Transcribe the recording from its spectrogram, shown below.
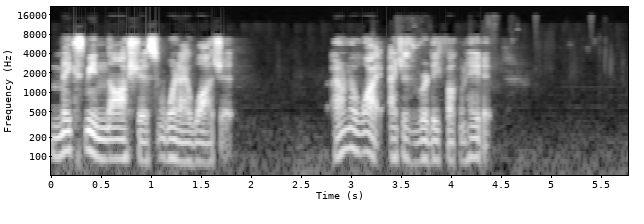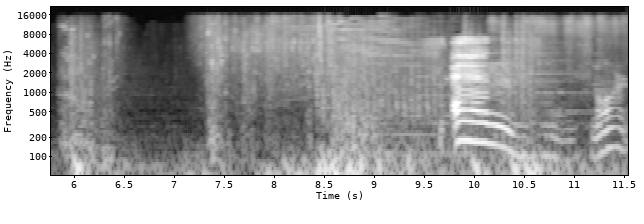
makes me nauseous when I watch it. I don't know why, I just really fucking hate it. And more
